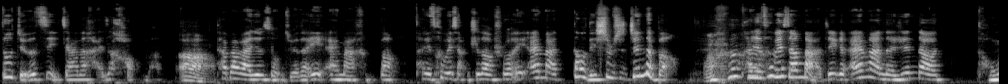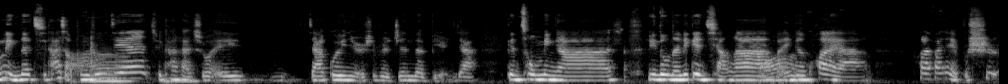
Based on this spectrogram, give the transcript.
都觉得自己家的孩子好嘛？啊，他爸爸就总觉得，哎，艾玛很棒，他就特别想知道说，哎，艾玛到底是不是真的棒？他就特别想把这个艾玛呢扔到同龄的其他小朋友中间去看看，说，哎，家闺女是不是真的比人家更聪明啊，运动能力更强啊，反应更快啊？后来发现也不是。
